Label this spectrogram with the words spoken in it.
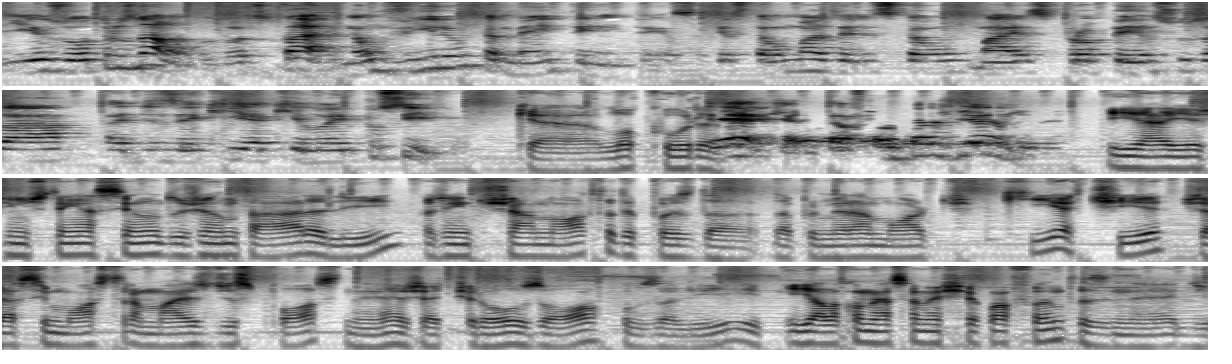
E os outros não. Os outros, claro, não viram também, tem, tem essa questão, mas eles estão mais propensos a, a dizer que aquilo é impossível. Que é loucura. É, que ela tá fantasiando. né? E aí a gente tem a cena do jantar ali. A gente já nota depois da, da primeira morte que a tia já se mostra mais disposta, né? Já tirou os óculos ali. E ela começa a mexer com a fantasy, né? De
